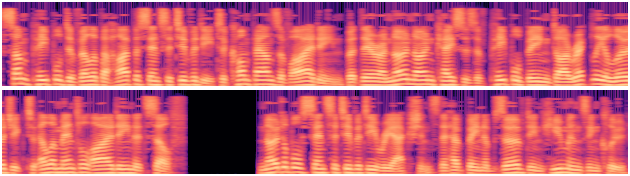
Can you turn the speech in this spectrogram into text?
Some people develop a hypersensitivity to compounds of iodine but there are no known cases of people being directly allergic to elemental iodine itself. Notable sensitivity reactions that have been observed in humans include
